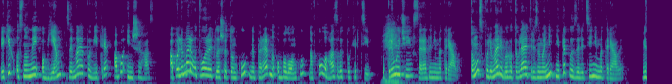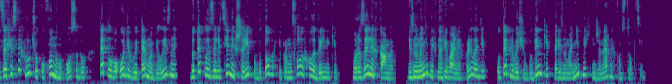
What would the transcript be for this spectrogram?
в яких основний об'єм займає повітря або інший газ. А полімери утворюють лише тонку неперервну оболонку навколо газових похірців, утримуючи їх всередині матеріалу. Тому з полімерів виготовляють різноманітні теплоізоляційні матеріали від захисних ручок кухонного посуду, теплого одягу і термобілизни до теплоізоляційних шарів побутових і промислових холодильників, морозильних камер, різноманітних нагрівальних приладів, утеплювачів будинків та різноманітних інженерних конструкцій.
